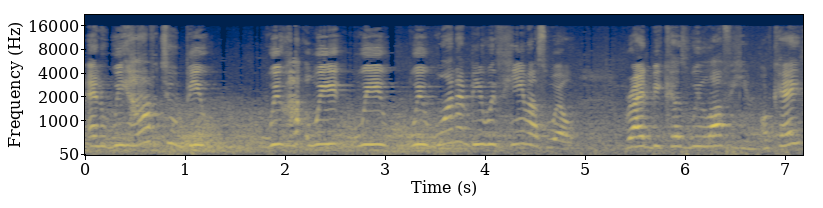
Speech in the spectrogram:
And we have to be, we we we we want to be with Him as well right? Because we love him, okay?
